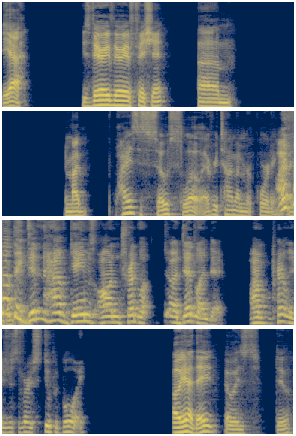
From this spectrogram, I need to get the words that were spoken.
Yeah, he's very very efficient. Um, and my why is this so slow every time I'm recording? I thought they know. didn't have games on treadline, uh, deadline day. I'm apparently just a very stupid boy. Oh yeah, they always do.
